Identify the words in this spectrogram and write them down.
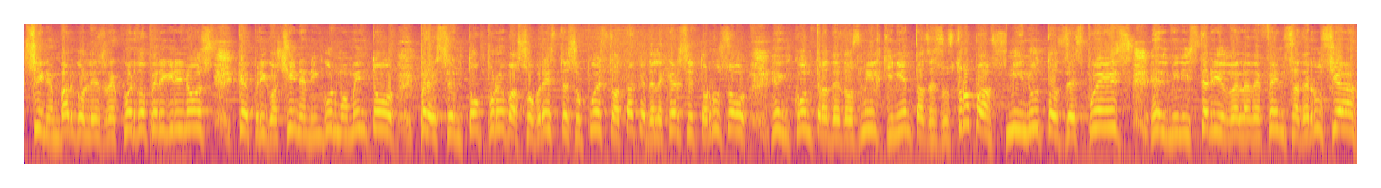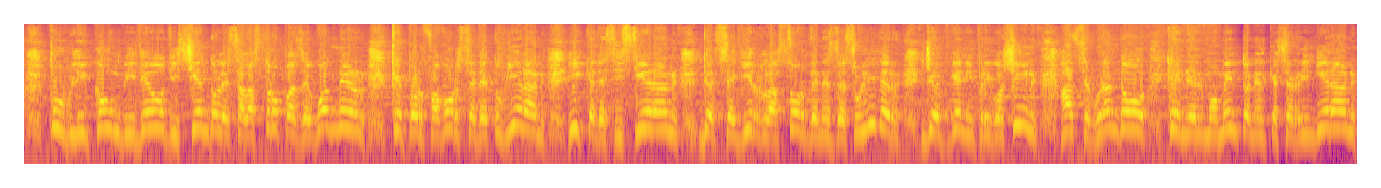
Sin embargo, les recuerdo peregrinos que Prigozhin en ningún momento presentó pruebas sobre este supuesto ataque del ejército ruso en contra de 2.500 de sus tropas. Minutos después, el Ministerio de la Defensa de Rusia publicó un video diciéndoles a las tropas de Wagner que por favor se detuvieran y que desistieran de seguir las órdenes de su líder, Yevgeny Prigozhin, asegurando que en el momento en el que se rindieran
